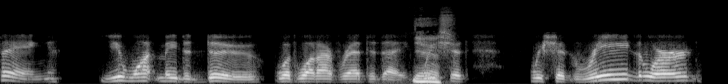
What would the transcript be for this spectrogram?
thing you want me to do with what I've read today? Yes. We should we should read the word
